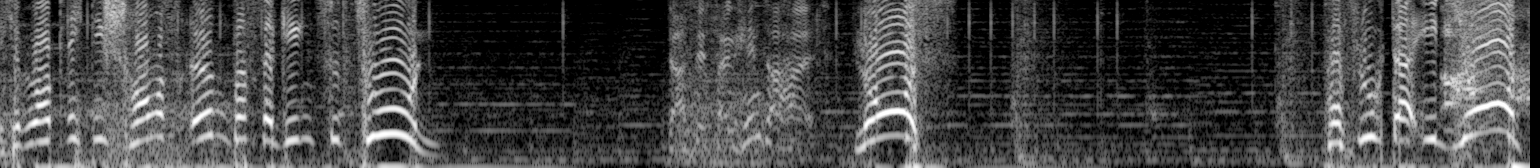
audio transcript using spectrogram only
Ich habe überhaupt nicht die Chance, irgendwas dagegen zu tun! Das ist ein Hinterhalt. Los! Verfluchter Idiot!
